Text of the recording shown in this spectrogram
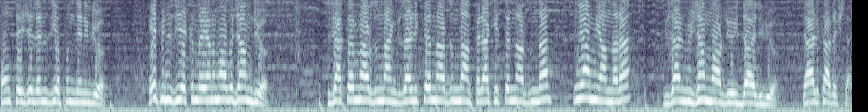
Son secdelerinizi yapın deniliyor. Hepinizi yakında yanıma alacağım diyor. Sıcakların ardından, güzelliklerin ardından, felaketlerin ardından uyanmayanlara güzel müjdem var diyor iddia ediliyor. Değerli kardeşler,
